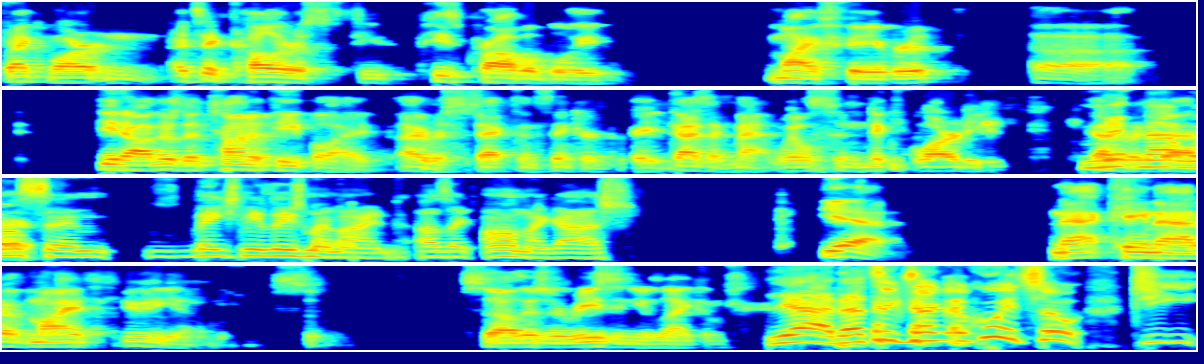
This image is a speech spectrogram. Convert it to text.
Frank Martin, I'd say colorist. He, he's probably my favorite. Uh, you know, there's a ton of people I, I respect and think are great. Guys like Matt Wilson, Nick. Nick, like Matt Wilson are... makes me lose my mind. I was like, oh my gosh. Yeah. Matt came out of my studio. So, so there's a reason you like him. Yeah, that's exactly. okay, wait, so do you,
